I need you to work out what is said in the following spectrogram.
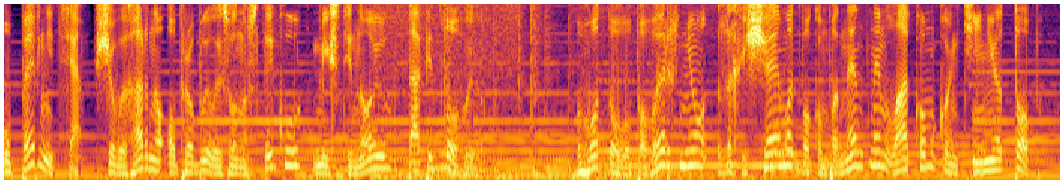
Упевніться, що ви гарно обробили зону стику між стіною та підлогою. Готову поверхню захищаємо двокомпонентним лаком Continuo Top,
